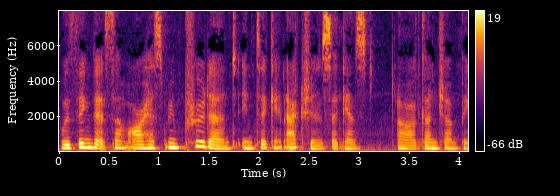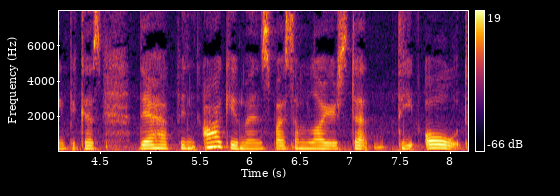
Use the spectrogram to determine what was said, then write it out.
We think that SAMR has been prudent in taking actions against uh, gun jumping because there have been arguments by some lawyers that the old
